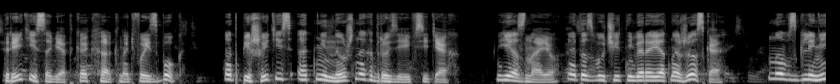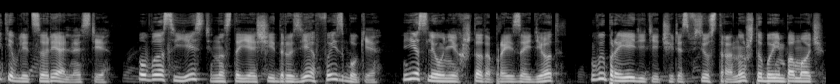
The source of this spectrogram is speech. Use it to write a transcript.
Третий совет, как хакнуть Facebook. Отпишитесь от ненужных друзей в сетях. Я знаю, это звучит невероятно жестко, но взгляните в лицо реальности. У вас есть настоящие друзья в Фейсбуке. Если у них что-то произойдет, вы проедете через всю страну, чтобы им помочь.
